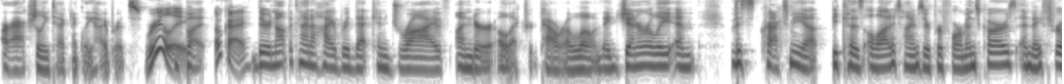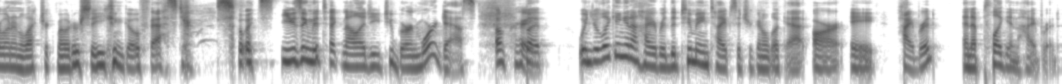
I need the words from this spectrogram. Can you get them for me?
are actually technically hybrids. Really? But okay. They're not the kind of hybrid that can drive under electric power alone. They generally, and this cracks me up because a lot of times they're performance cars and they throw in an electric motor so you can go faster. so it's using the technology to burn more gas. Okay. But when you're looking at a hybrid, the two main types that you're going to look at are a hybrid and a plug-in hybrid.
